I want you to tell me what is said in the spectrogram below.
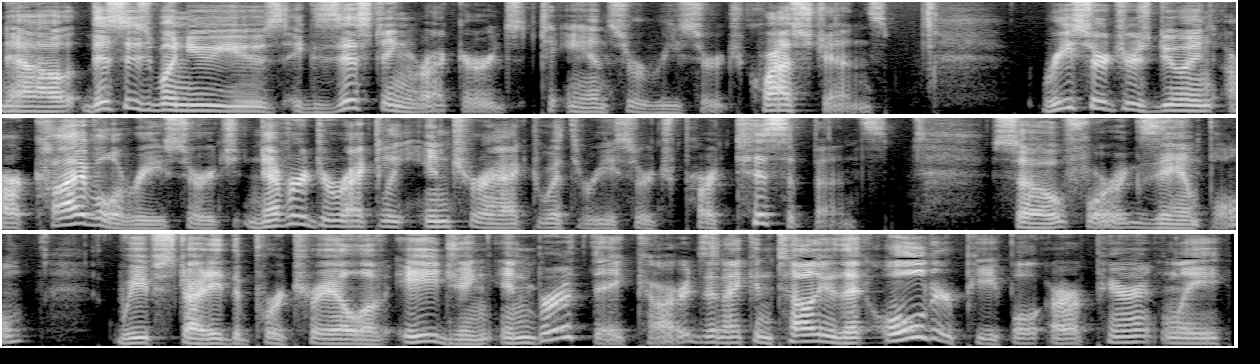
Now, this is when you use existing records to answer research questions. Researchers doing archival research never directly interact with research participants. So, for example, we've studied the portrayal of aging in birthday cards, and I can tell you that older people are apparently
